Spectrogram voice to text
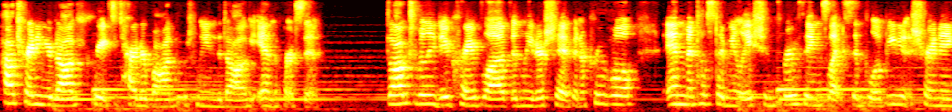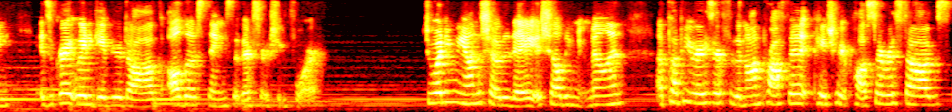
how training your dog creates a tighter bond between the dog and the person. Dogs really do crave love and leadership and approval and mental stimulation through things like simple obedience training is a great way to give your dog all those things that they're searching for. Joining me on the show today is Shelby McMillan, a puppy raiser for the nonprofit Patriot Paws Service Dogs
